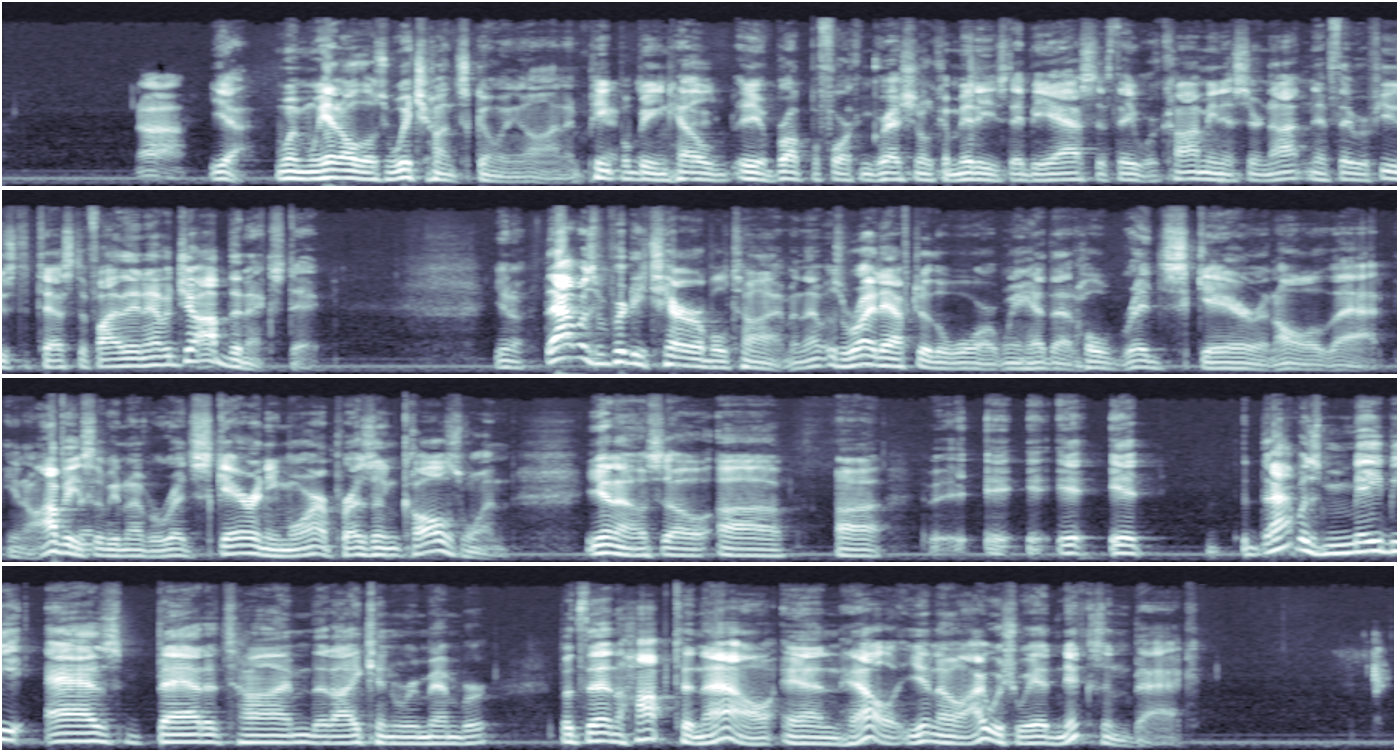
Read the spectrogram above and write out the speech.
Ah. Yeah, when we had all those witch hunts going on and people being held, you know, brought before congressional committees, they'd be asked if they were communists or not, and if they refused to testify, they didn't have a job the next day. You know, that was a pretty terrible time, and that was right after the war. When we had that whole Red Scare and all of that. You know, obviously we don't have a Red Scare anymore. Our president calls one. You know, so uh, uh, it, it, it that was maybe as bad a time that I can remember. But then hop to now, and hell, you know, I wish we had Nixon back.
